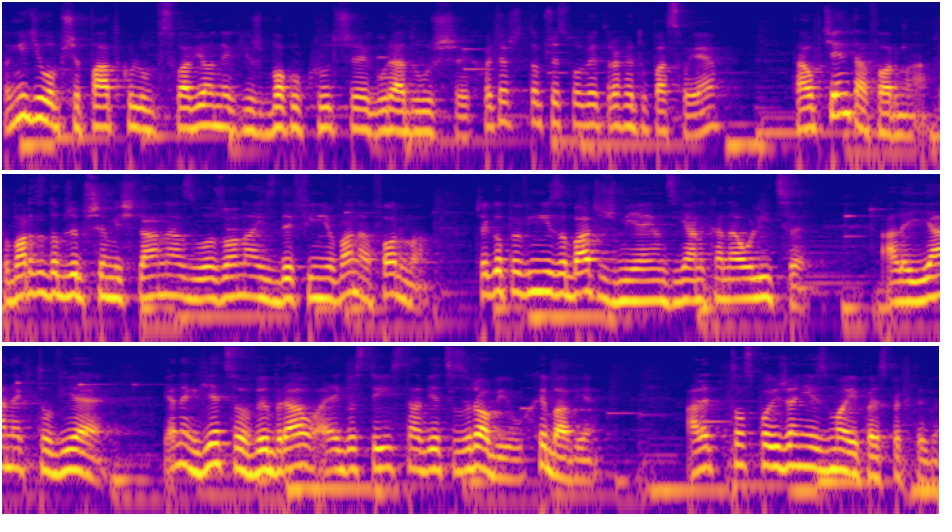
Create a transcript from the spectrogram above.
to nie dzieło przypadku lub wsławionych już boków krótszych, góra dłuższych, chociaż to przysłowie trochę tu pasuje. Ta obcięta forma to bardzo dobrze przemyślana, złożona i zdefiniowana forma, czego pewnie nie zobaczysz mijając Janka na ulicy. Ale Janek to wie. Janek wie, co wybrał, a jego stylista wie, co zrobił. Chyba wie. Ale to spojrzenie jest z mojej perspektywy.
